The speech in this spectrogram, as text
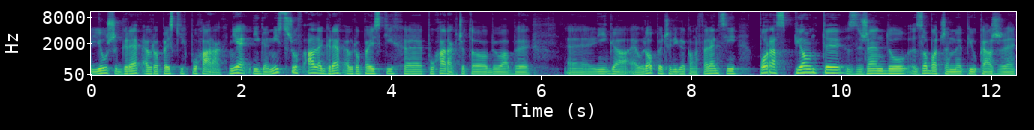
już grę w europejskich pucharach. Nie Ligę Mistrzów, ale grę w europejskich pucharach. Czy to byłaby Liga Europy czy Liga Konferencji. Po raz piąty z rzędu zobaczymy piłkarzy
